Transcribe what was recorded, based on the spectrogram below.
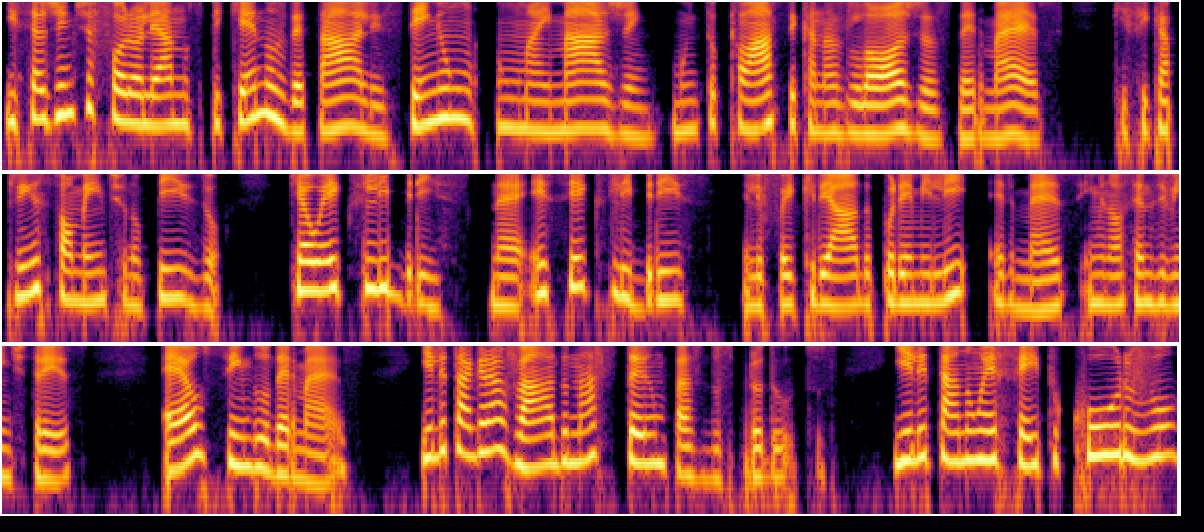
E se a gente for olhar nos pequenos detalhes, tem um, uma imagem muito clássica nas lojas da Hermès, que fica principalmente no piso, que é o Ex Libris, né? Esse Ex Libris, ele foi criado por Emily Hermès em 1923, é o símbolo da Hermès, e ele está gravado nas tampas dos produtos. E ele está num efeito curvo,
